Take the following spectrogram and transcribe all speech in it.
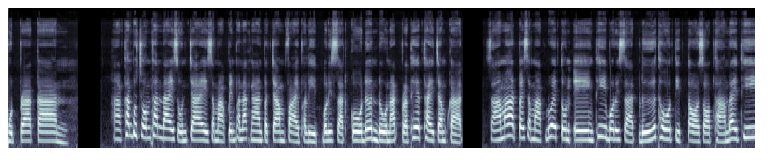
มุทรปราการ หากท่านผู้ชมท่านใดสนใจสมัครเป็นพนักงานประจำฝ่ายผลิตบริษัทโกลเด้นโดนัทประเทศไทยจำกัด สามารถไปสมัครด้วยตนเองที่บริษัทหรือโทรติดต่อสอบถามได้ที่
